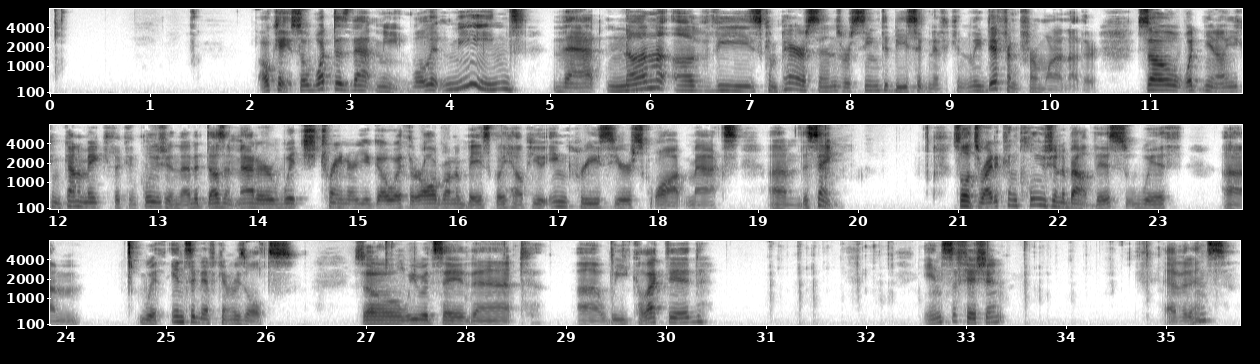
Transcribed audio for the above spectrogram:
Okay, so what does that mean? Well, it means that none of these comparisons were seen to be significantly different from one another. So what you know, you can kind of make the conclusion that it doesn't matter which trainer you go with; they're all going to basically help you increase your squat max um, the same. So let's write a conclusion about this with um, with insignificant results. So we would say that uh, we collected insufficient evidence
